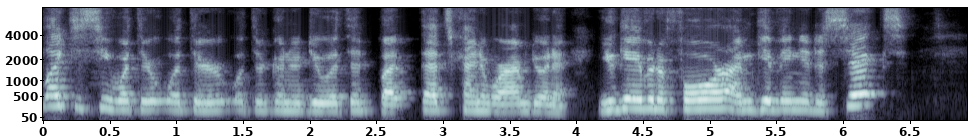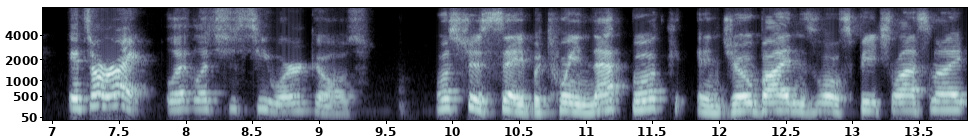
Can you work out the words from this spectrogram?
like to see what they're what they're what they're going to do with it, but that's kind of where I'm doing it. You gave it a four. I'm giving it a six. It's all right. Let, let's just see where it goes. let's just say between that book and Joe Biden's little speech last night,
